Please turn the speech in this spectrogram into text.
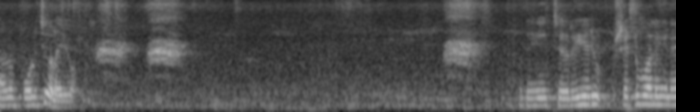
അത് പൊളിച്ചു കളയുക അതേ ചെറിയൊരു ഷെഡ് പോലെ ഇങ്ങനെ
